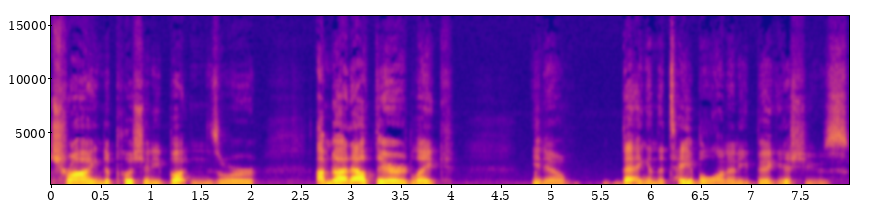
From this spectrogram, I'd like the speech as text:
trying to push any buttons or I'm not out there like, you know, banging the table on any big issues.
